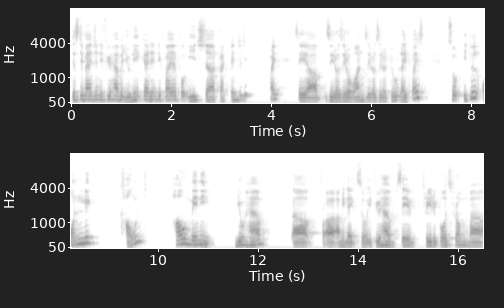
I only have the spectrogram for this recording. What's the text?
just imagine if you have a unique identifier for each uh, tracked entity, right? Say uh, 001, 002, likewise. So it will only count how many you have uh, uh, I mean like so if you have say three reports from uh,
